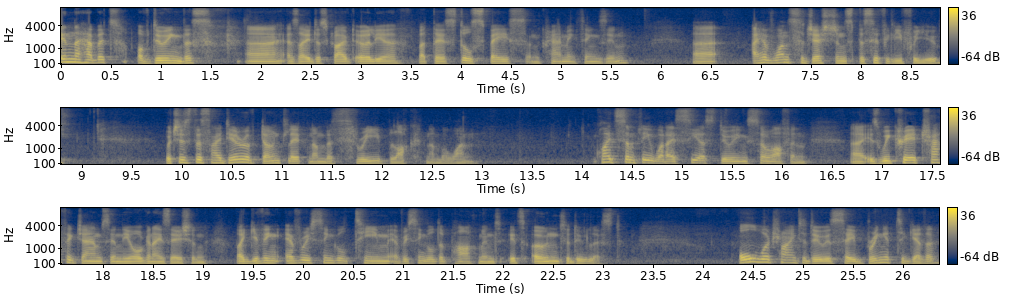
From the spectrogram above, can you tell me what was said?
in the habit of doing this, uh, as I described earlier, but there's still space and cramming things in. Uh, I have one suggestion specifically for you, which is this idea of don't let number three block number one. Quite simply, what I see us doing so often uh, is we create traffic jams in the organization by giving every single team, every single department its own to-do list. All we're trying to do is say, bring it together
